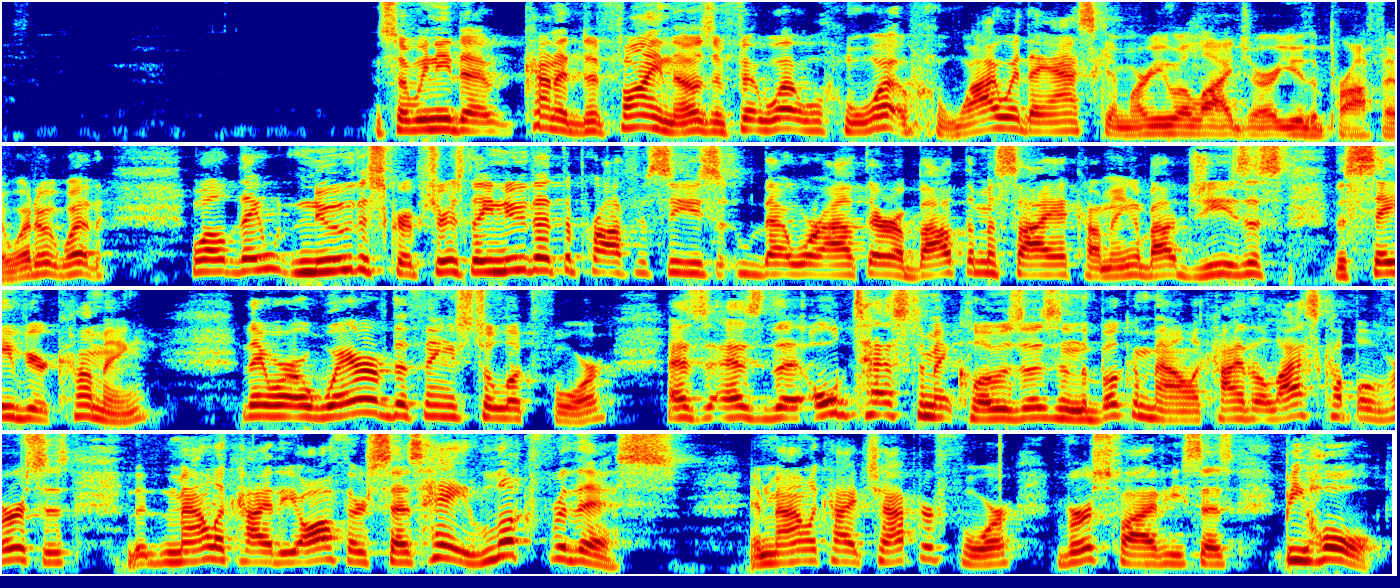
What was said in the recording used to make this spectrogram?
So we need to kind of define those and fit what, what, why would they ask him, Are you Elijah? Are you the prophet? What, what, well, they knew the scriptures. They knew that the prophecies that were out there about the Messiah coming, about Jesus, the Savior coming. They were aware of the things to look for. As, as the Old Testament closes in the book of Malachi, the last couple verses, Malachi, the author, says, Hey, look for this. In Malachi chapter 4, verse 5, he says, Behold,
